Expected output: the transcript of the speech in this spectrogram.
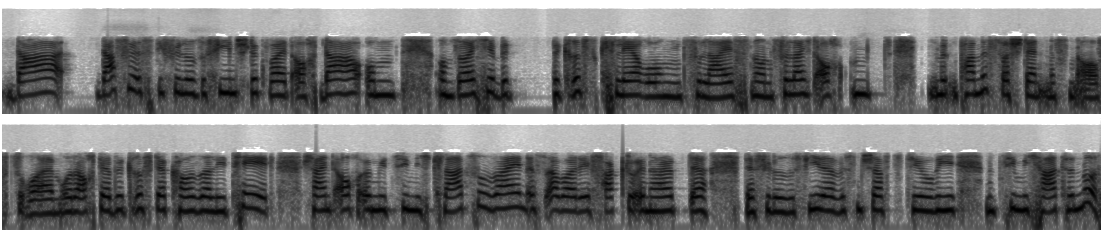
da dafür ist die Philosophie ein Stück weit auch da, um, um solche Be Begriffsklärungen zu leisten und vielleicht auch mit, mit ein paar Missverständnissen aufzuräumen. Oder auch der Begriff der Kausalität scheint auch irgendwie ziemlich klar zu sein, ist aber de facto innerhalb der, der Philosophie, der Wissenschaftstheorie eine ziemlich harte Nuss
